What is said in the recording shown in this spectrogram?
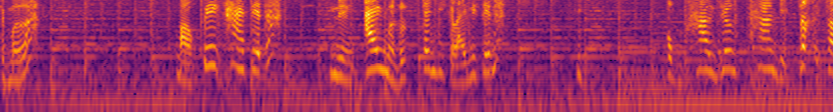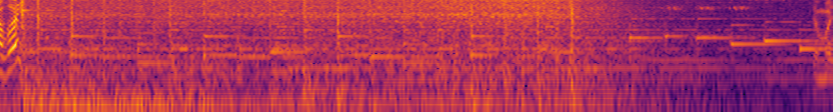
ចាំមើលបើ2ខែទៀតណានាងឯងមិនរត់ចេញពីកន្លែងនេះទេណាហឹមកុំហៅយើងថានិយាយព្រឹកអីសោះអើយចាំមិន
